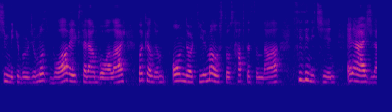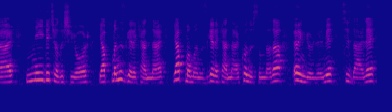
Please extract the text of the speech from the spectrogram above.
Şimdiki burcumuz boğa ve yükselen boğalar. Bakalım 14-20 Ağustos haftasında sizin için enerjiler neyde çalışıyor, yapmanız gerekenler, yapmamanız gerekenler konusunda da öngörülerimi sizlerle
